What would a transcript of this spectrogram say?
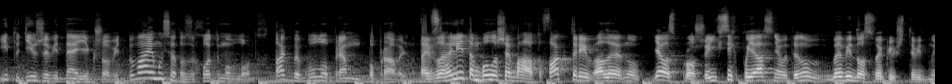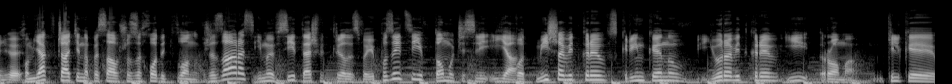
і тоді вже від неї, якщо відбиваємося, то заходимо в лонг. Так би було прям по правильному. Та й взагалі там було ще багато факторів, але ну я вас прошу, їх всіх пояснювати. Ну, ви відос виключите від нудьги. Хом'як в чаті написав, що заходить в лонг вже зараз, і ми всі теж відкрили свої позиції, в тому числі і я. От Міша відкрив, скрін кинув, Юра відкрив і Рома. Тільки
